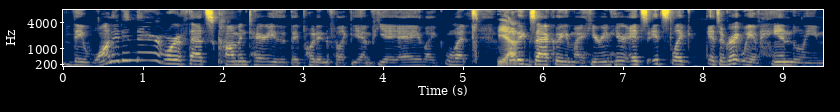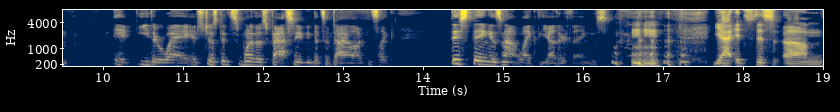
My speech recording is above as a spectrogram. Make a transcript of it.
they wanted in there or if that's commentary that they put in for like the MPAA like what Yeah. what exactly am I hearing here it's it's like it's a great way of handling it either way. It's just it's one of those fascinating bits of dialogue it's like this thing is not like the other things. Mhm. yeah, it's this um,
